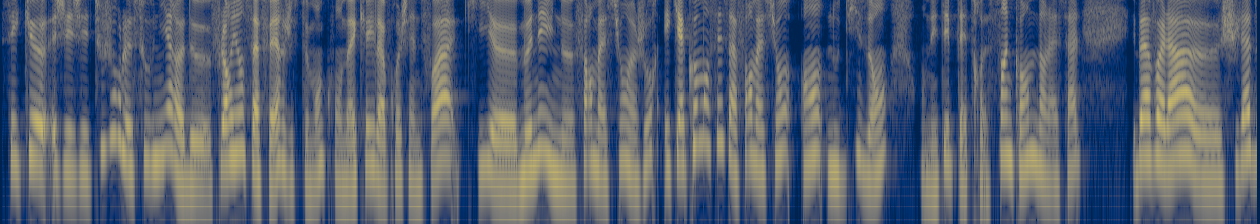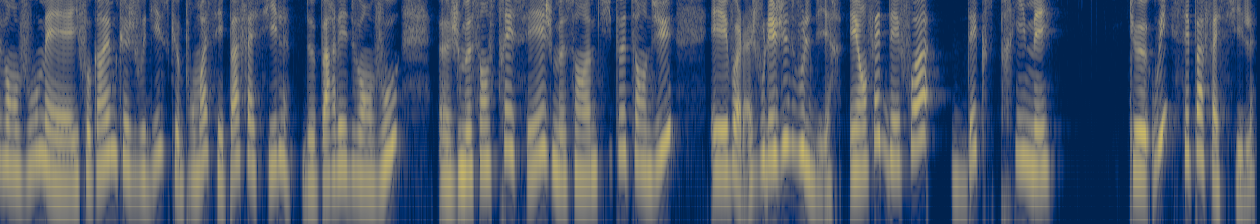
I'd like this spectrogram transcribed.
c'est que j'ai, toujours le souvenir de Florian Safer, justement, qu'on accueille la prochaine fois, qui euh, menait une formation un jour et qui a commencé sa formation en nous disant, on était peut-être 50 dans la salle, et eh ben voilà, euh, je suis là devant vous, mais il faut quand même que je vous dise que pour moi, c'est pas facile de parler devant vous. Euh, je me sens stressée, je me sens un petit peu tendue. Et voilà, je voulais juste vous le dire. Et en fait, des fois, d'exprimer que oui, c'est pas facile.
